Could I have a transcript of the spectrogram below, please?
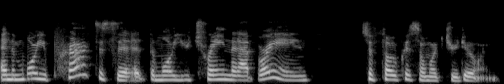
And the more you practice it, the more you train that brain to focus on what you're doing.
